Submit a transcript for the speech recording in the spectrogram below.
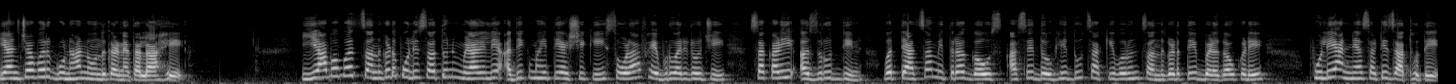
यांच्यावर गुन्हा नोंद करण्यात आला आहे. याबाबत चंदगड पोलिसातून मिळालेली अधिक माहिती अशी की सोळा फेब्रुवारी रोजी सकाळी अझरुद्दीन व त्याचा मित्र गौस असे दोघे दुचाकीवरून चंदगड ते बेळगावकडे फुले आणण्यासाठी जात होते.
